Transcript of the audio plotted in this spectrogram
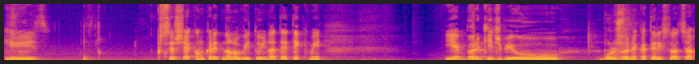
ki uh mhm. -huh. se še konkretno lovi tudi na tej tekmi. Je Brkič bil boljši. v nekaterih situacijah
